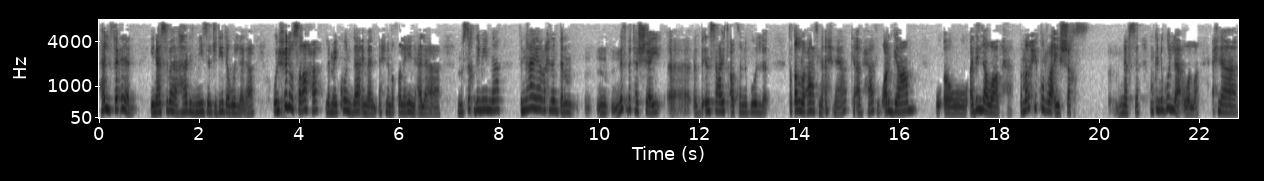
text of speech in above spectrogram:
هل فعلا يناسبها هذه الميزة الجديدة ولا لا؟ والحلو صراحة لما يكون دائما إحنا مطلعين على مستخدمينا في النهاية راح نقدر نثبت هالشيء آه، بإنسايت أو خلينا نقول تطلعاتنا إحنا كأبحاث وأرقام وأدلة واضحة. فما راح يكون رأي الشخص نفسه. ممكن نقول لا والله. إحنا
